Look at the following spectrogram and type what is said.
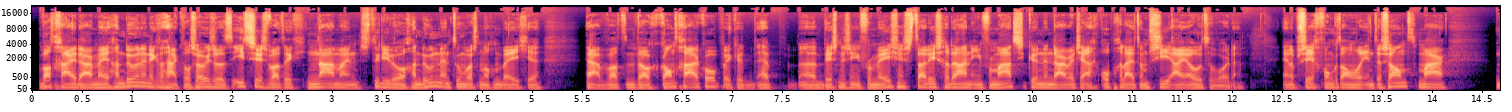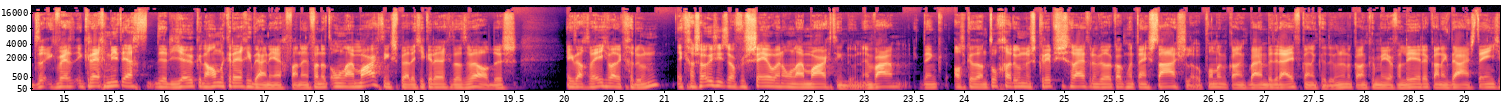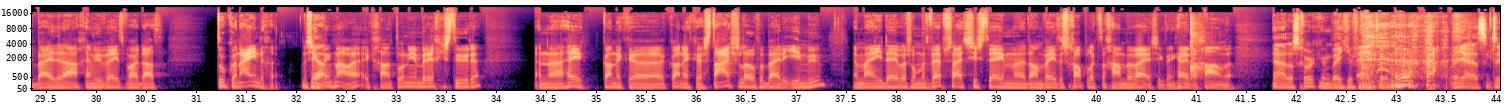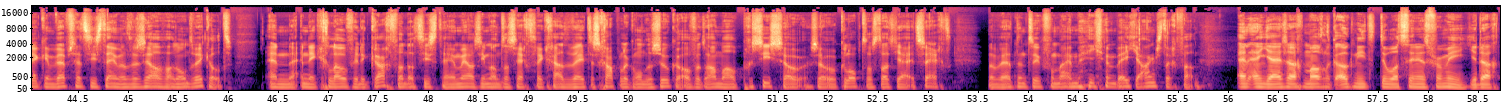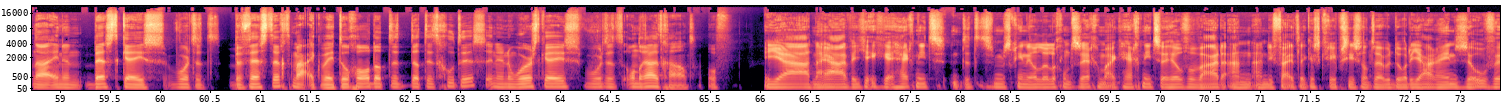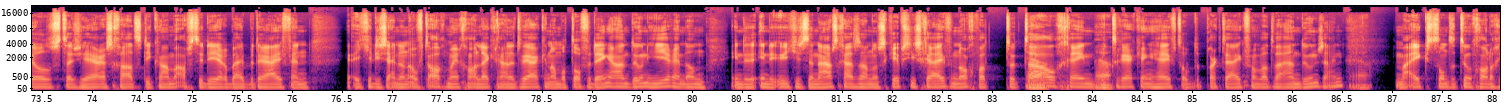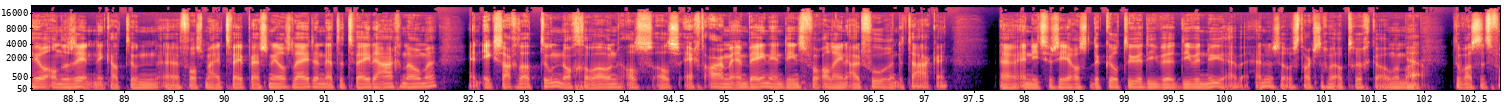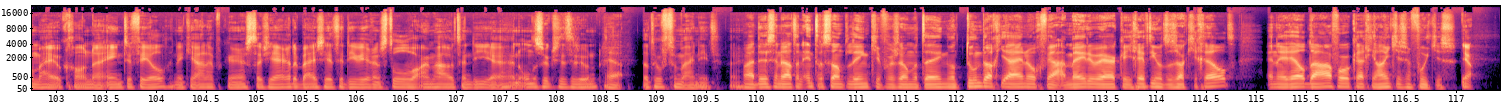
Wat ga je daarmee gaan doen? En ik dacht, ja, ik wil sowieso dat het iets is wat ik na mijn studie wil gaan doen. En toen was het nog een beetje, ja, wat, welke kant ga ik op? Ik heb eh, Business Information Studies gedaan, informatiekunde. En daar werd je eigenlijk opgeleid om CIO te worden. En op zich vond ik het allemaal wel interessant, maar ik, werd, ik kreeg niet echt, de jeuk in de handen kreeg ik daar niet echt van. En van het online marketing spelletje kreeg ik dat wel. Dus ik dacht, weet je wat ik ga doen? Ik ga sowieso iets over SEO en online marketing doen. En waar, ik denk, als ik het dan toch ga doen, een scriptie schrijven, dan wil ik ook meteen stage lopen. Want dan kan ik bij een bedrijf kan ik het doen. En dan kan ik er meer van leren, kan ik daar een steentje bijdragen. En wie weet waar dat toe kan eindigen. Dus Ja. ik denk, nou, hè, ik ga Tony een berichtje sturen. En eh, hey, kan ik, eh, kan ik eh, stage lopen bij de IMU? En mijn idee was om het websitesysteem eh, dan wetenschappelijk te gaan bewijzen. Ik denk, hé, hey, daar gaan we. Ja, daar schrok ik een beetje van toen. Want ja, het is natuurlijk een websitesysteem wat we zelf hadden ontwikkeld. En, en ik geloof in de kracht van dat systeem. Maar als iemand dan zegt, ik ga het wetenschappelijk onderzoeken... of het allemaal precies zo, zo klopt als dat jij het zegt... dan werd het natuurlijk voor mij een beetje, een beetje angstig van. En, en jij zag mogelijk ook niet de what's in it for me. Je dacht, nou, in een best case wordt het bevestigd, maar ik weet toch wel dat dit, dat dit goed is. En in een worst case wordt het onderuit gehaald. Of, Ja, nou ja, weet je, ik hecht niet... Dat is misschien heel lullig om te zeggen... maar ik hecht niet zo heel veel waarde aan, aan die feitelijke scripties. Want we hebben door de jaren heen zoveel stagiaires gehad... die kwamen afstuderen bij het bedrijf. En weet je, die zijn dan over het algemeen gewoon lekker aan het werken... en allemaal toffe dingen aan het doen hier. En dan in de, in de uurtjes daarnaast gaan ze dan een scriptie schrijven... nog wat totaal geen ja. betrekking heeft op de praktijk... van wat we aan het doen zijn. ja. Maar ik stond er toen gewoon nog heel anders in. Ik had toen eh, volgens mij twee personeelsleden, net de tweede aangenomen. En ik zag dat toen nog gewoon als, als echt armen en benen in dienst voor alleen uitvoerende taken. Eh, en niet zozeer als de cultuur die we, die we nu hebben. Hè. Daar zullen we straks nog wel op terugkomen. Maar Ja. toen was het voor mij ook gewoon eh, één te veel. En ik, ja, dan heb ik een stagiaire erbij zitten die weer een stoel warm houdt en die eh, een onderzoek zit te doen. Ja. Dat hoeft voor mij niet. Maar dit is inderdaad een interessant linkje voor zometeen. Want toen dacht jij nog van ja, medewerker, je geeft iemand een zakje geld. En in ruil daarvoor krijg je handjes en voetjes.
